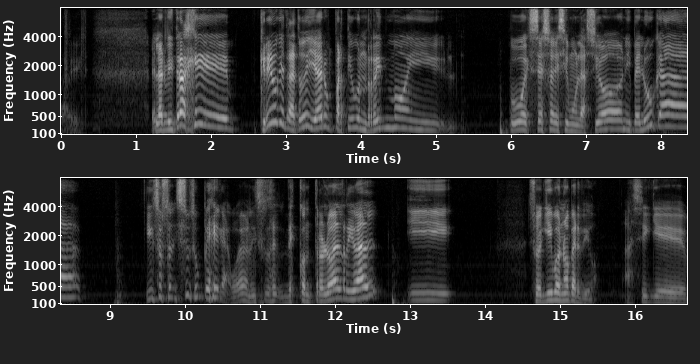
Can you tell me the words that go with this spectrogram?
increíble. El arbitraje creo que trató de llevar un partido con ritmo y hubo exceso de simulación y Peluca hizo, su- hizo su pega, weón, su- descontroló al rival y su equipo no perdió. Así que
